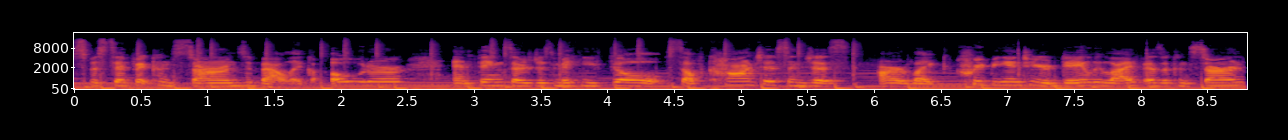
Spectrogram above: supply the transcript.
specific concerns about like odor and things that are just making you feel self-conscious and just are like creeping into your daily life as a concern,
